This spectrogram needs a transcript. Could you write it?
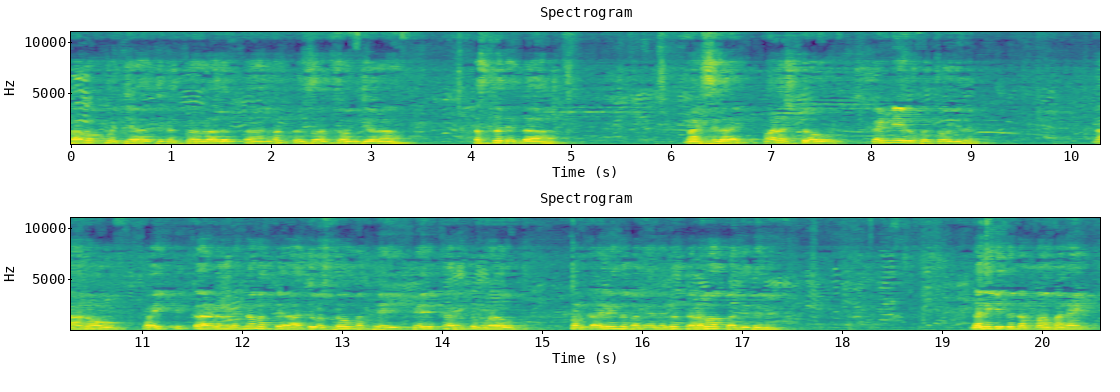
ಪರಮ ಪೂಜ್ಯ ಜಗದ್ಗುರುಗಳಾದಂಥ ಹನುಮಂತ ಸ್ವಾಮಿಜಿಯವರ ಹಸ್ತದಿಂದ ಮಾಡಿಸಿದ್ದಾರೆ. ಬಹಳಷ್ಟು ಗಣ್ಯರು ಬಂದು ಹೋಗಿದ್ದಾರೆ. ನಾನು ವೈಯಕ್ತಿಕ ಕಾರಣಗಳಿಂದ ಮತ್ತೆ ರಾಜ್ಯೋತ್ಸವ ಮತ್ತೆ ಬೇರೆ ಕಾರ್ಯಕ್ರಮಗಳು ಒಂದು ಕಡೆಯಿಂದ ಬಂದಿದ್ದರಿಂದ ತಡವಾಗಿ ಬಂದಿದ್ದೇನೆ. ನನಗಿದು ನಮ್ಮ ಮನೆ.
